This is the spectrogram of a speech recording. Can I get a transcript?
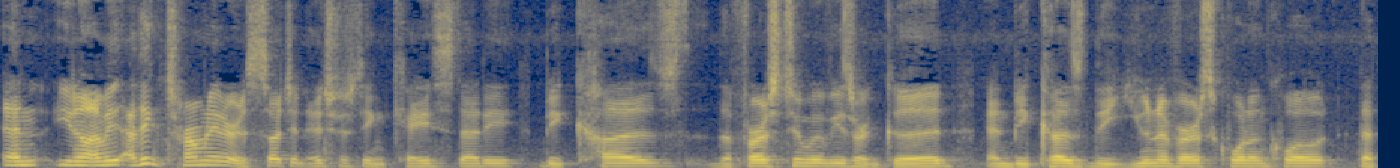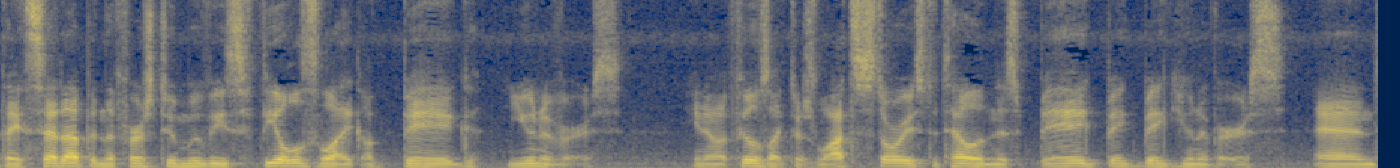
and you know, I mean, I think Terminator is such an interesting case study because the first two movies are good, and because the universe, quote unquote, that they set up in the first two movies feels like a big universe. You know, it feels like there's lots of stories to tell in this big, big, big universe. And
